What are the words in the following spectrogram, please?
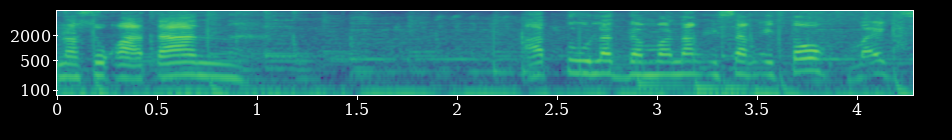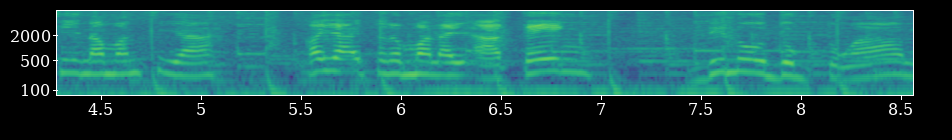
nasukatan. At tulad naman ng isang ito, maiksi naman siya. Kaya ito naman ay ating dinudugtungan.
